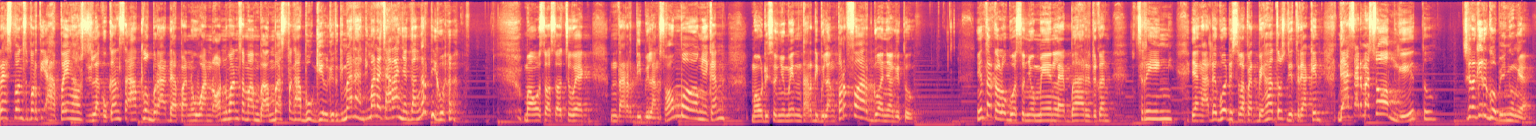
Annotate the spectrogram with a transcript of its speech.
respon seperti apa yang harus dilakukan saat lo berhadapan one on one sama mbak-mbak setengah bugil gitu. Gimana? Gimana caranya? Gak ngerti gue. Mau sosok cuek ntar dibilang sombong ya kan. Mau disenyumin ntar dibilang pervert duanya gitu. Ya ntar kalau gue senyumin lebar gitu kan. Sering. Yang ada gue diselepet BH terus diteriakin. Dasar mesum gitu. Sekarang kira gue bingung ya.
